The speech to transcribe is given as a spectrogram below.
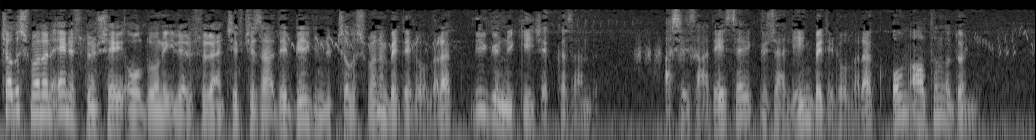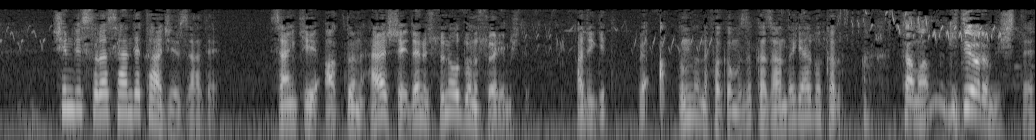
Çalışmanın en üstün şey olduğunu ileri süren çiftçizade bir günlük çalışmanın bedeli olarak bir günlük yiyecek kazandı. Asilzade ise güzelliğin bedeli olarak on altınla döndü. Şimdi sıra sende Tacirzade. Sen ki aklın her şeyden üstün olduğunu söylemiştin. Hadi git ve aklınla nafakamızı kazan da gel bakalım. Tamam gidiyorum işte.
